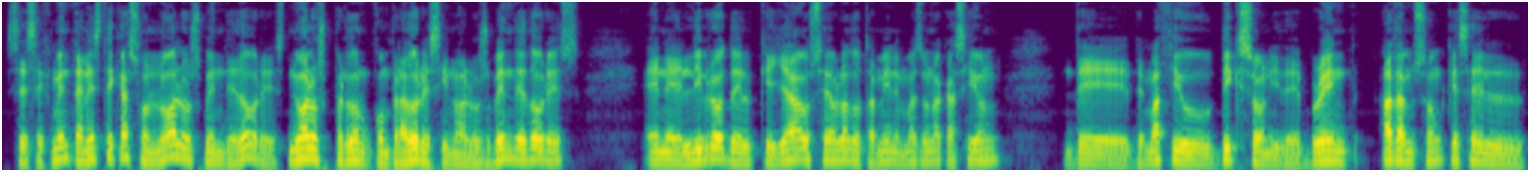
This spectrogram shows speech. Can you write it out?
se segmenta, en este caso no a los vendedores, no a los, perdón, compradores, sino a los vendedores, en el libro del que ya os he hablado también en más de una ocasión, de, de Matthew Dixon y de Brent Adamson, que es el,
